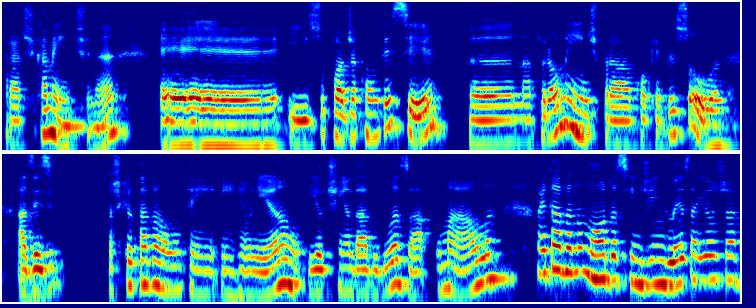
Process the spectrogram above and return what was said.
praticamente, né? É, e isso pode acontecer uh, naturalmente para qualquer pessoa. Às vezes, acho que eu estava ontem em reunião e eu tinha dado duas uma aula, aí estava no modo assim de inglês, aí eu já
